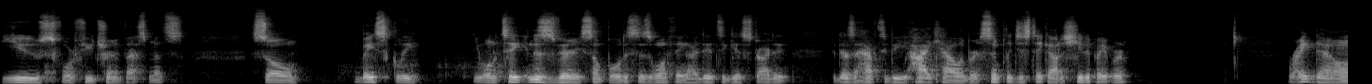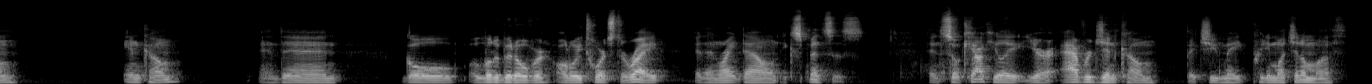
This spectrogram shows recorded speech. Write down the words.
use for future investments. So, basically, you want to take, and this is very simple. This is one thing I did to get started. It doesn't have to be high caliber. Simply just take out a sheet of paper, write down income, and then go a little bit over all the way towards the right, and then write down expenses. And so calculate your average income that you make pretty much in a month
